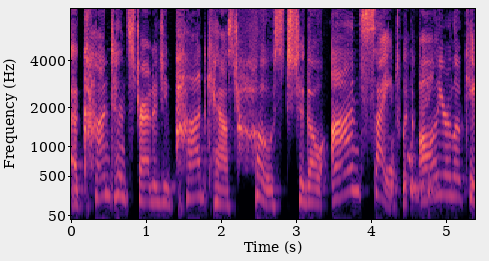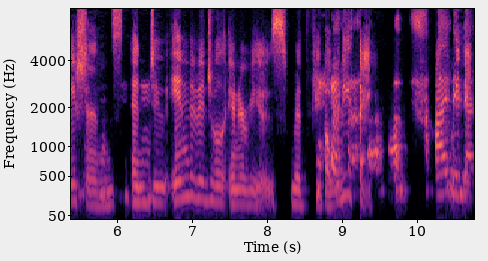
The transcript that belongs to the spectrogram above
a content strategy podcast host to go on site with all your locations and do individual interviews with people. What do you think? I think that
